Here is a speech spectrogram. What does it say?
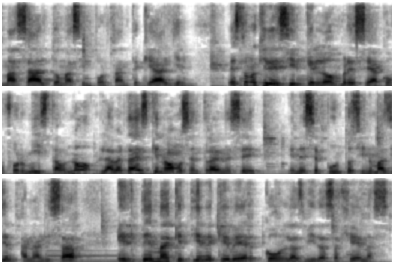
más alto, más importante que alguien. Esto no quiere decir que el hombre sea conformista o no. La verdad es que no vamos a entrar en ese, en ese punto, sino más bien analizar el tema que tiene que ver con las vidas ajenas.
